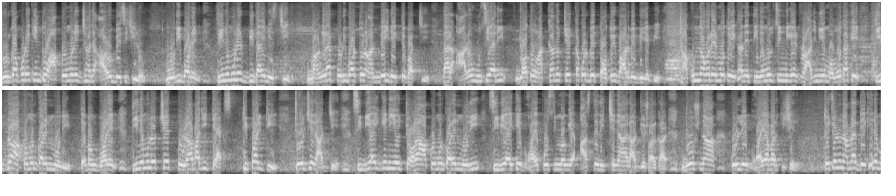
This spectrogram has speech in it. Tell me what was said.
দুর্গাপুরে কিন্তু আক্রমণের ঝাঁজ আরও বেশি ছিল। মোদী বলেন, তৃণমূলের বিদায় নিশ্চিত। বাংলার পরিবর্তন আনবেই দেখতে পাচ্ছি। তার আরও হুঁশিয়ারি, যত আটকানোর চেষ্টা করবে, ততই বাড়বে বিজেপি। ঠাকুরনগরের মতো এখানে তৃণমূল সিন্ডিকেট রাজ নিয়ে মমতাকে তীব্র আক্রমণ করেন মোদী এবং বলেন, তৃণমূল হচ্ছে তোলাবাজি ট্যাক্স, ট্রিপল টি, চলছে রাজ্যে। সিবিআইকে নিয়ে চড়া আক্রমণ করেন মোদী। সিবিআইকে ভয়ে পশ্চিমবঙ্গে আসতে দিচ্ছে না রাজ্য সরকার। দোষ না করলে ভয় আবার কিসের? তো চলুন আমরা দেখে নেব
